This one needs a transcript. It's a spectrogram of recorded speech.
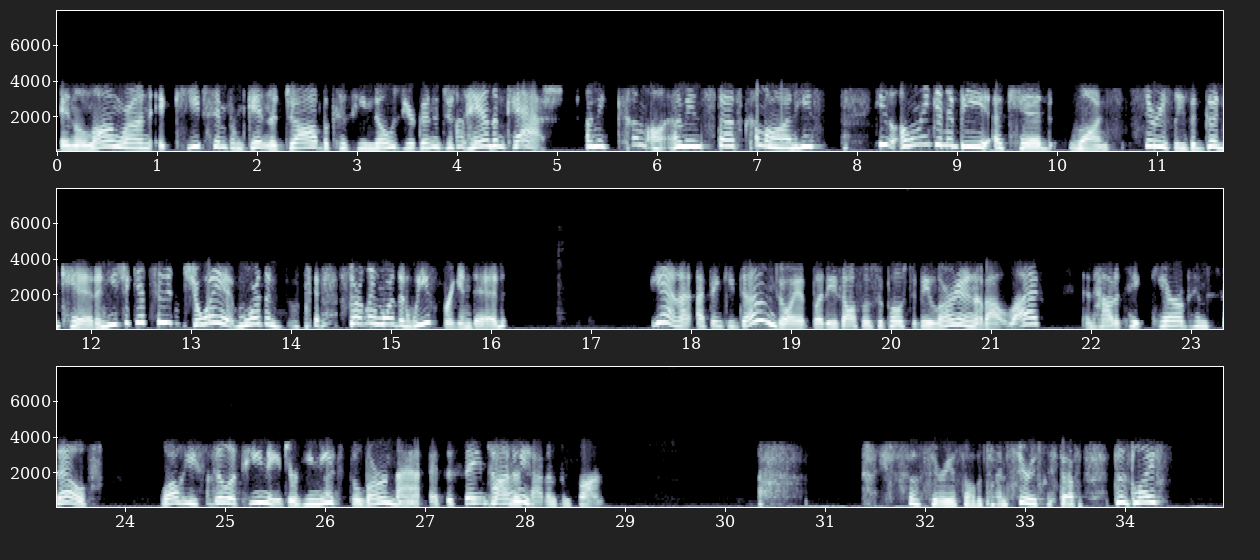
in the long run. It keeps him from getting a job because he knows you're going to just hand him cash. I mean, come on. I mean, Steph, come on. He's he's only going to be a kid once. Seriously, he's a good kid, and he should get to enjoy it more than certainly more than we friggin' did. Yeah, and I, I think he does enjoy it, but he's also supposed to be learning about life and how to take care of himself. While he's still a teenager, he needs to learn that at the same time I mean- as having some fun. He's so serious all the time. Seriously, Steph, does life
